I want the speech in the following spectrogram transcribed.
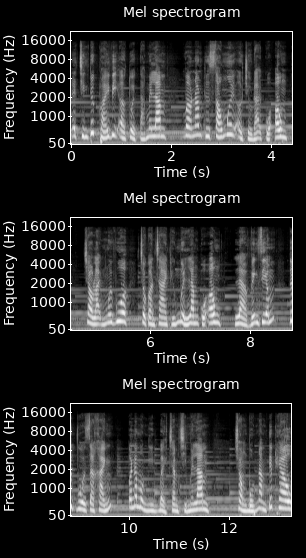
đã chính thức thoái vị ở tuổi 85 vào năm thứ 60 ở triều đại của ông, trao lại ngôi vua cho con trai thứ 15 của ông là Vĩnh Diễm, tức vua Gia Khánh, vào năm 1795. Trong 4 năm tiếp theo,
